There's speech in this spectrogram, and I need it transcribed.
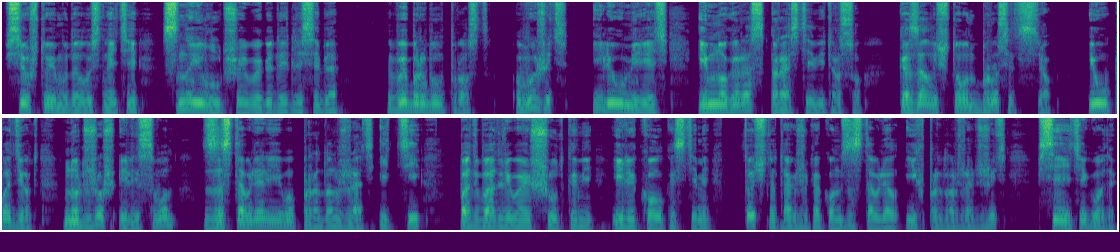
все, что им удалось найти с наилучшей выгодой для себя. Выбор был прост — выжить или умереть, и много раз Расти Витерсу казалось, что он бросит все и упадет, но Джош или Свон заставляли его продолжать идти, подбадривая шутками или колкостями, точно так же, как он заставлял их продолжать жить все эти годы.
